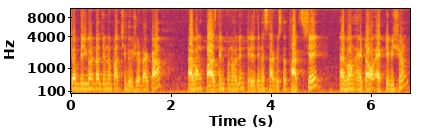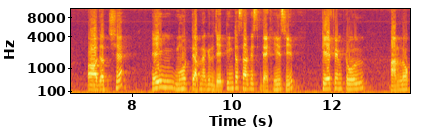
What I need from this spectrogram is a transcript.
চব্বিশ ঘণ্টার জন্য পাচ্ছি দুশো টাকা। এবং পাঁচ দিন, পনেরো দিন, তিরিশ দিনের সার্ভিস তো থাকছেই। এবং এটাও অ্যাক্টিভিশন পাওয়া যাচ্ছে। এই মুহূর্তে আপনাকে যে তিনটা সার্ভিস দেখিয়েছি টিএফএম টোল আনলক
